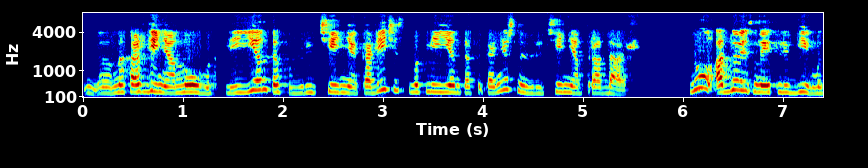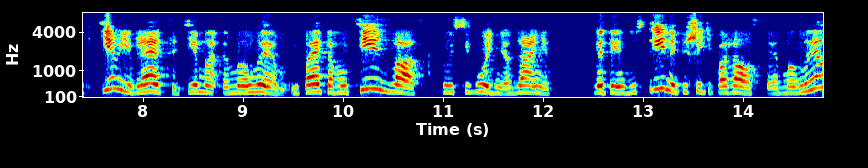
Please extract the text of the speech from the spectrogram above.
э, нахождения новых клиентов, увеличения количества клиентов и, конечно, увеличения продаж. Ну, одной из моих любимых тем является тема MLM. И поэтому те из вас, кто сегодня занят в этой индустрии, напишите, пожалуйста, MLM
